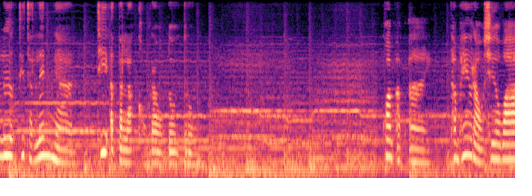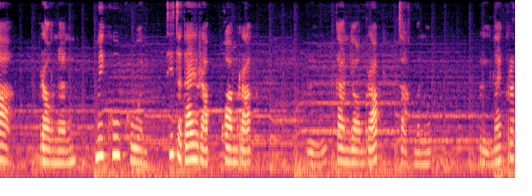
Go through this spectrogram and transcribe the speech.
เลือกที่จะเล่นงานที่อัตลักษณ์ของเราโดยตรง ความอับอายทำให้เราเชื่อว่า เรานั้นไม่คู่ควรที่จะได้รับความรัก หรือการยอมรับจากมนุษย์ หรือแม้กระ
